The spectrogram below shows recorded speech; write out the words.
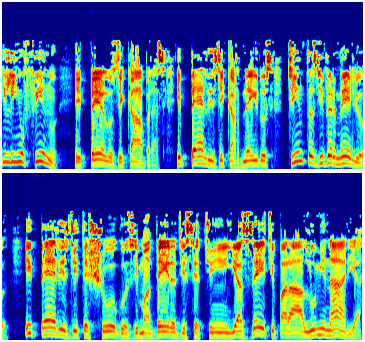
e linho fino e pelos de cabras e peles de carneiros, tintas de vermelho e peles de texugos e madeira de cetim e azeite para a luminária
